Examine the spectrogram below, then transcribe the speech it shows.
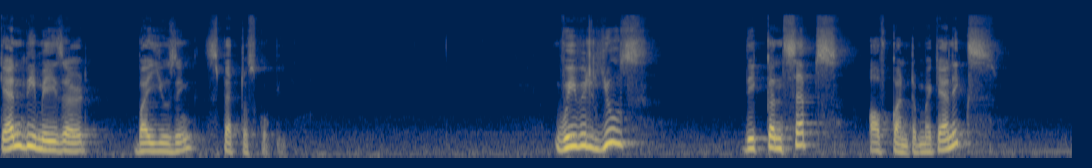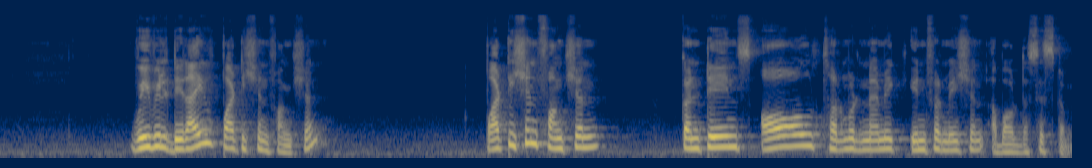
can be measured by using spectroscopy. We will use the concepts of quantum mechanics. We will derive partition function. Partition function contains all thermodynamic information about the system.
